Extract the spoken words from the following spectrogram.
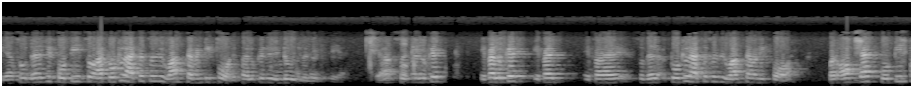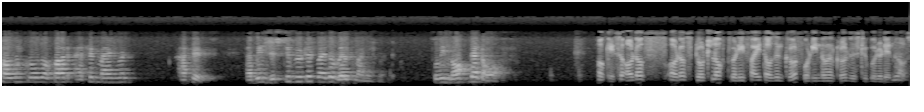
Yeah, so there is the 14, so our total assets will be 174 if I look at it individually. Yeah, so okay. if I look at if I look at, if I, if I, so the total assets will be 174, but of that 14,000 crores of our asset management assets have been distributed by the wealth management. So we knock that off. Okay, so out of out of total of 25,000 crores, 14,000 crores distributed in-house.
